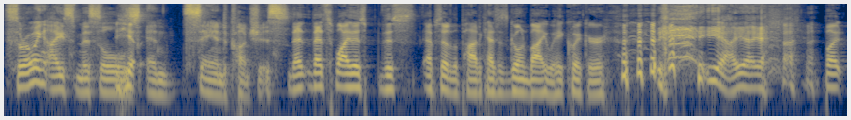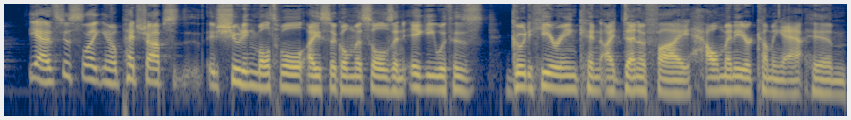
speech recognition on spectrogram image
throwing ice missiles Yep. and sand punches. That that's why this this episode of the podcast is going by way quicker. yeah, yeah, yeah. But yeah, it's just like, you know, Pet Shop's is shooting multiple icicle missiles, and Iggy, with his good hearing, can identify how many are coming at him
